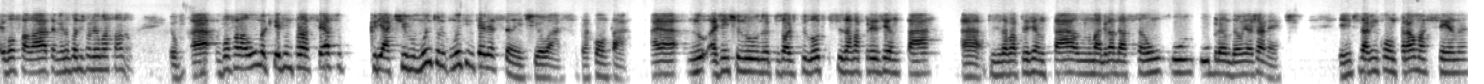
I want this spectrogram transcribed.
eu vou falar, também não vou responder uma só, não. Eu, ah, eu vou falar uma que teve um processo criativo muito, muito interessante, eu acho, para contar. A, no, a gente, no, no, episódio piloto, precisava apresentar, precisava apresentar numa gradação o, o Brandão e a Janete. E a gente precisava encontrar uma cena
